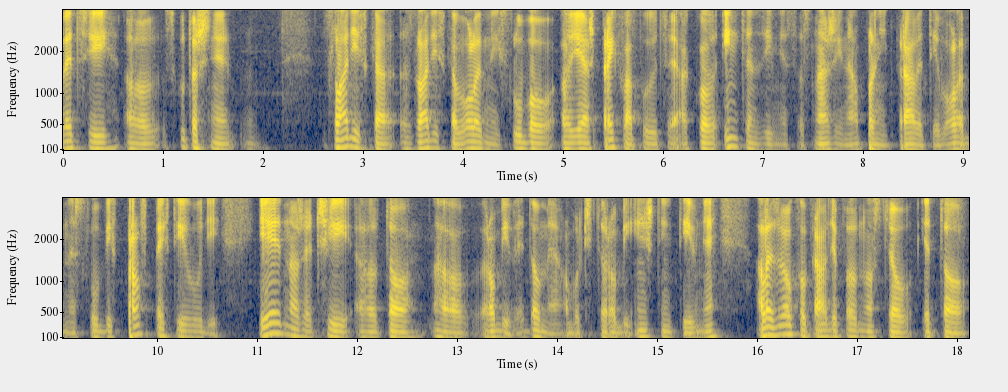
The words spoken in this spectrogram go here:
veci skutočne z hľadiska, z hľadiska volebných slubov je až prekvapujúce, ako intenzívne sa snaží naplniť práve tie volebné sluby v prospech tých ľudí. Je jedno, že či to robí vedome, alebo či to robí inštinktívne, ale s veľkou pravdepodobnosťou je to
